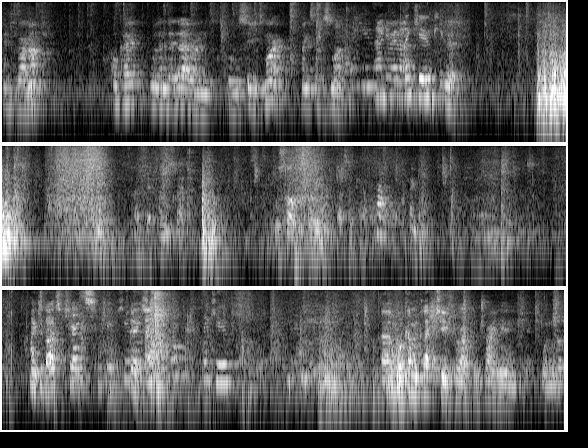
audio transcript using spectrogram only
Thank you very much. Okay, we'll end it there and we'll see you tomorrow. Thanks ever so much. Thank you. Thank you very much. Thank you. Good. Perfect, thanks, Dad. We'll start with Sarina, if that's okay. Thank you. Thanks, guys. Thanks. Thank you. Cheers. Thank you. Uh, we'll come and collect you for open training when we're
